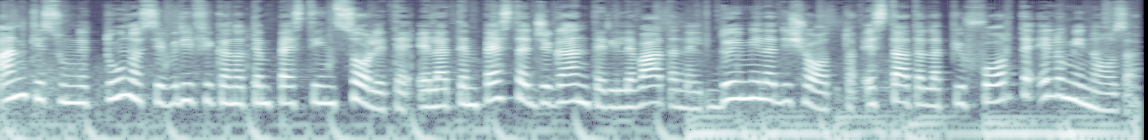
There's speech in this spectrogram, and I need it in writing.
Anche su Nettuno si verificano tempeste insolite e la tempesta gigante rilevata nel 2018 è stata la più forte e luminosa,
